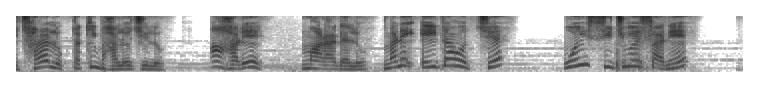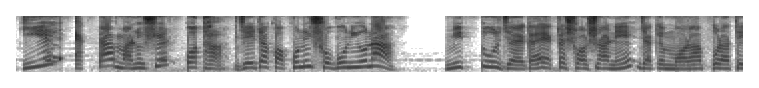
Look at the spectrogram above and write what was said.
এছাড়া লোকটা কি ভালো ছিল? আহারে, মারা গেল। মানে এইটা হচ্ছে ওই সিচুয়েশানে গিয়ে একটা মানুষের কথা, যেটা কখনোই শোভনীয় না। মৃত্যুর জায়গায় একটা শ্মশানে যাকে মরা পোড়াতে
